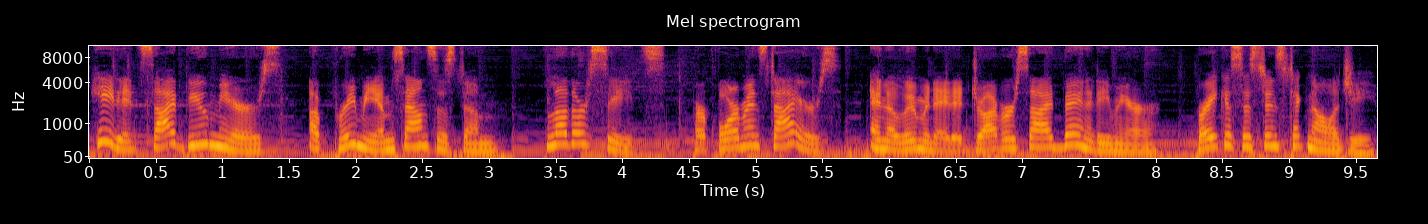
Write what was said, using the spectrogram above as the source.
heated side view mirrors, a premium sound system, leather seats, performance tires, an illuminated driver's side vanity mirror, brake assistance technology,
